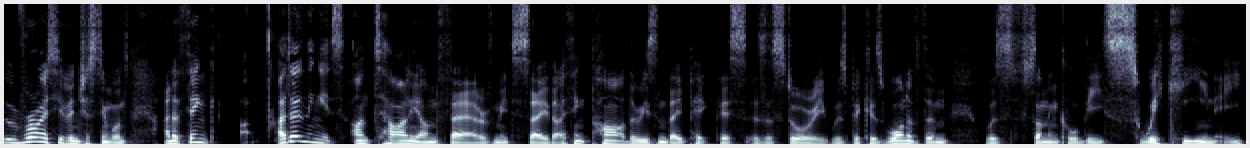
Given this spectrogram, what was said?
a variety of interesting ones. And I think, I don't think it's entirely unfair of me to say that I think part of the reason they picked this as a story was because one of them was something called the Swikini,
